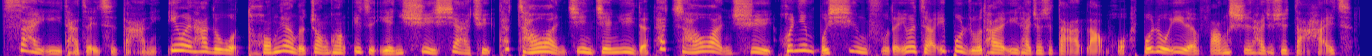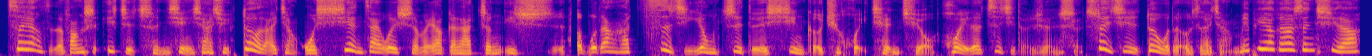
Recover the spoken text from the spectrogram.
在意他这一次打你？因为他如果同样的状况一直延续下去，他。早晚进监狱的，他早晚去婚姻不幸福的，因为只要一不如他的意，他就是打老婆；不如意的方式，他就去打孩子。这样子的方式一直呈现下去，对我来讲，我现在为什么要跟他争一时，而不让他自己用自己的性格去毁千秋，毁了自己的人生？所以，其实对我的儿子来讲，没必要跟他生气啦，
